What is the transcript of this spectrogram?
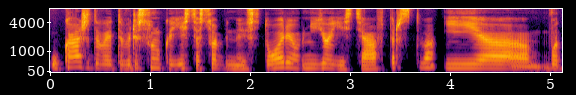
У каждого этого рисунка есть особенная история, у нее есть авторство. И э, вот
